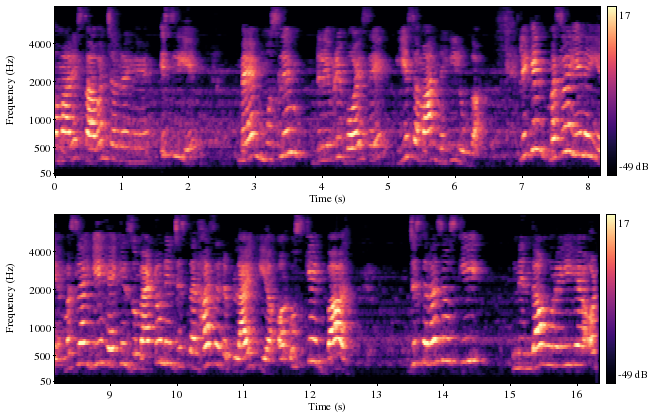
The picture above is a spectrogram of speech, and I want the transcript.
हमारे सावन चल रहे हैं। इसलिए मैं मुस्लिम डिलीवरी बॉय से ये सामान नहीं लूँगा। लेकिन मसला ये नहीं है। मसला ये है कि जोमेटो ने जिस तरह से रिप्लाई किया और उसके बाद जिस तरह से उसकी निंदा हो रही है और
